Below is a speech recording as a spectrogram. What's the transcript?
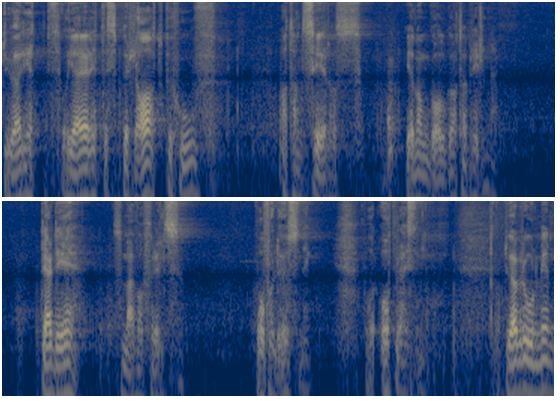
Du er et, og jeg er et desperat behov at han ser oss gjennom Golgata-brillene. Det er det som er vår frelse, vår forløsning, vår oppreisning. Du er broren min.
